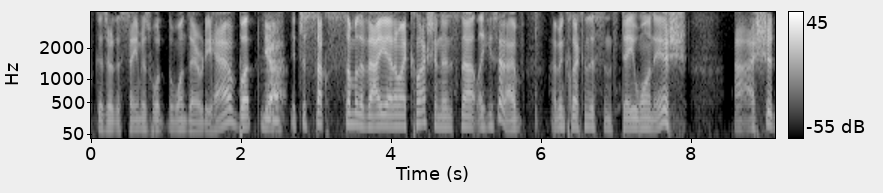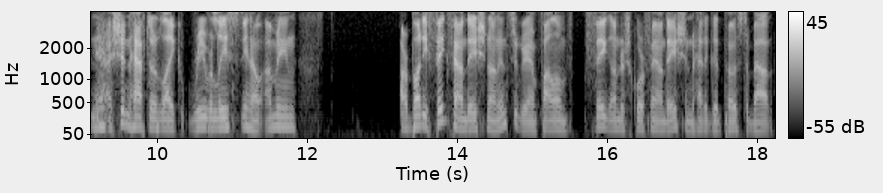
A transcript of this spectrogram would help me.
because they're the same as what the ones I already have. But yeah, it just sucks some of the value out of my collection, and it's not like you said. I've I've been collecting this since day one ish. I, I shouldn't yeah. I shouldn't have to like re-release. You know, I mean our buddy Fig Foundation on Instagram, follow him Fig underscore Foundation, had a good post about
